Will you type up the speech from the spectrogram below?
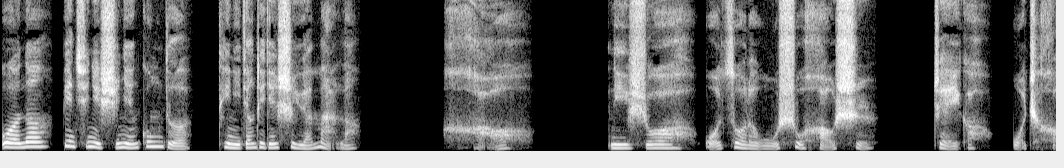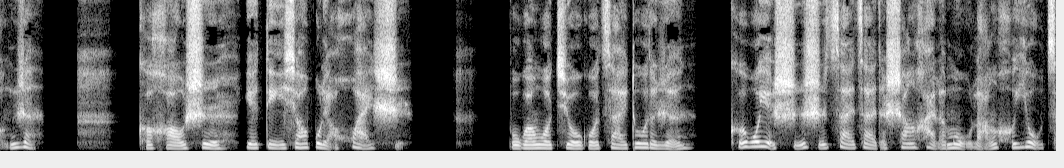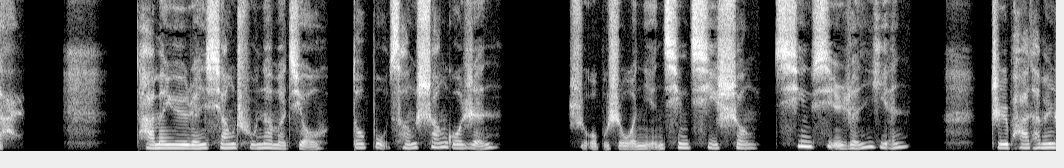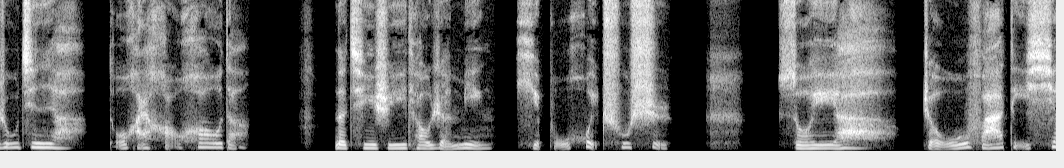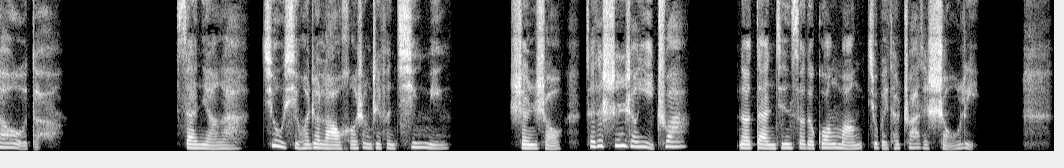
我呢，便取你十年功德，替你将这件事圆满了。好，你说我做了无数好事，这个。我承认，可好事也抵消不了坏事。不管我救过再多的人，可我也实实在在的伤害了母狼和幼崽。他们与人相处那么久，都不曾伤过人。若不是我年轻气盛，轻信人言，只怕他们如今呀。都还好好的，那七十一条人命也不会出事。所以呀，这无法抵消的。三娘啊，就喜欢这老和尚这份清明，伸手在他身上一抓，那淡金色的光芒就被他抓在手里，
